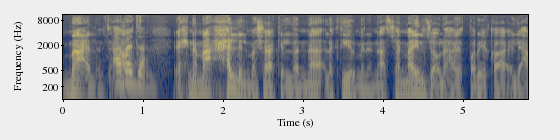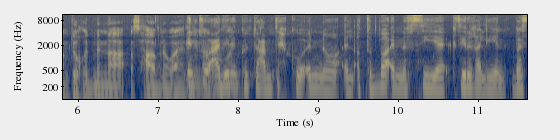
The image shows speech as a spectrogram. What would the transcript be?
مع الانتحار أبداً. إحنا مع حل المشاكل لنا لكثير من الناس عشان ما يلجأوا لهي الطريقة اللي عم تأخذ منا أصحابنا واهالينا أنتوا قاعدين كنتوا عم تحكوا إنه الأطباء النفسية كتير غاليين بس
